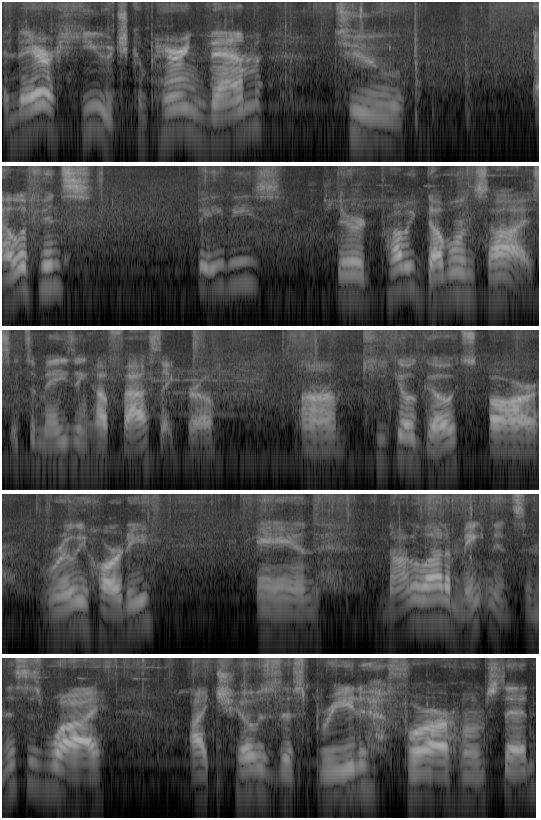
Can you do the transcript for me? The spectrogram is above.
and they are huge. Comparing them to elephants, babies, they're probably double in size. It's amazing how fast they grow. Um, Kiko goats are really hardy and not a lot of maintenance, and this is why I chose this breed for our homestead.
